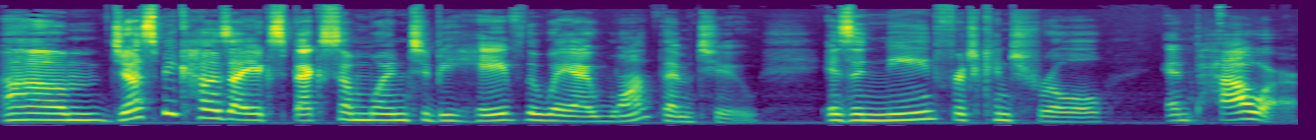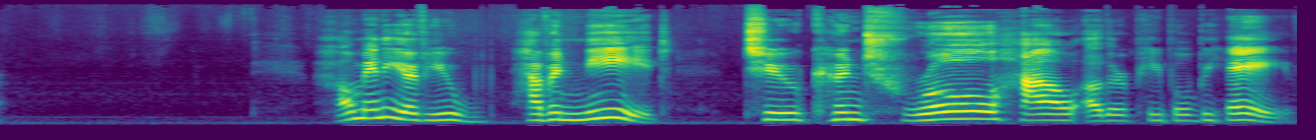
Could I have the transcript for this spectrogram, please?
Um, just because I expect someone to behave the way I want them to is a need for control and power. How many of you have a need to control how other people behave.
